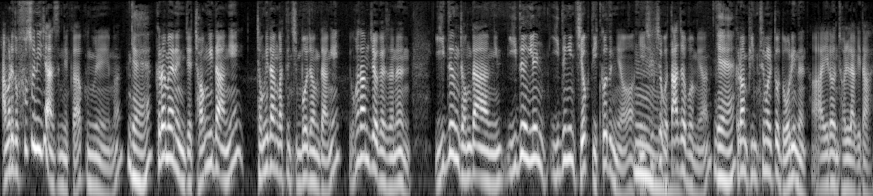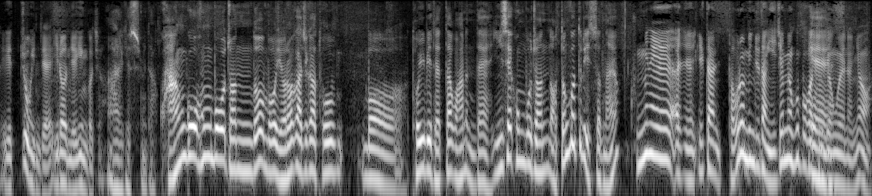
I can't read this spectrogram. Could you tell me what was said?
아무래도 후순위지 않습니까? 국민의힘은. 예. 그러면은 이제 정의당이 정의당 같은 진보 정당이 호남 지역에서는 2등 정당 2등인 2등인 지역도 있거든요. 음. 이 실적으로 따져 보면 예. 그런 빈틈을 또 노리는 아 이런 전략이다. 이게 쭉 이제 이런 얘기인 거죠. 알겠습니다. 광고 홍보전도 뭐 여러 가지가 도, 뭐 도입이 됐다고 하는데 이색 홍보전 어떤 것들이 있었나요? 국민의 아니, 일단 더불어민주당 이재명 후보 같은 예. 경우에는요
